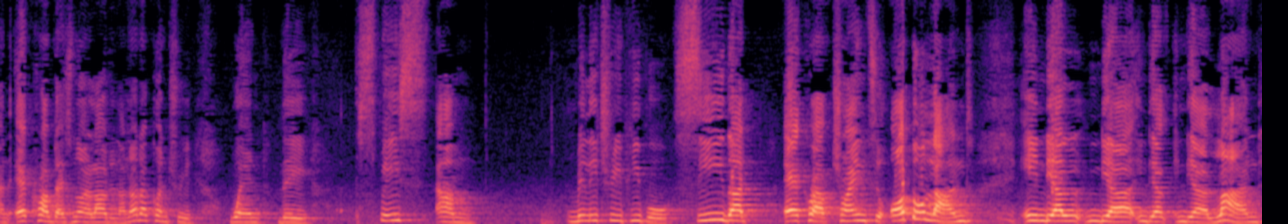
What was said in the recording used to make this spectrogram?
an aircraft that is not allowed in another country, when the space um, military people see that aircraft trying to auto land in their, in their, in their, in their land,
